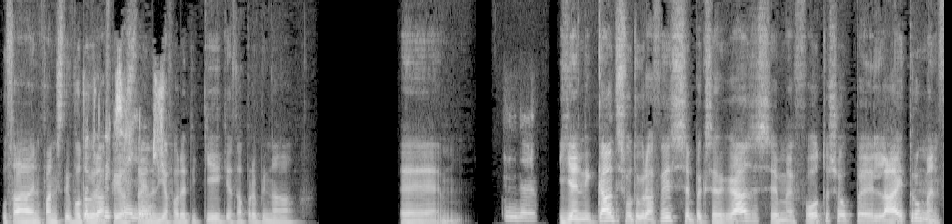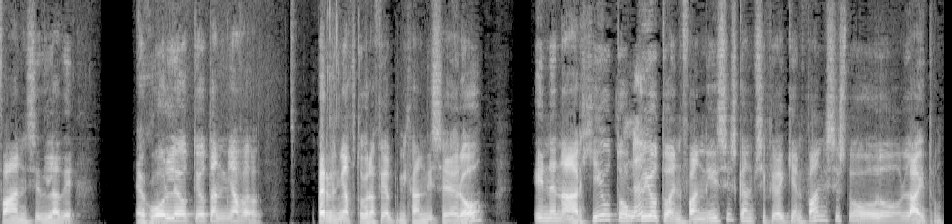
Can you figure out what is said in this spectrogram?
που θα εμφανιστεί η τη δείξει φωτογραφίας σου θα είναι αλλιώς. διαφορετική και θα πρέπει να, ε, Ναι. Γενικά τις φωτογραφίες τις επεξεργάζεσαι με Photoshop, Lightroom, εμφάνιση, δηλαδή εγώ λέω ότι όταν μια... παίρνεις μια φωτογραφία από τη μηχανή σε RAW, είναι ένα αρχείο το Ναι. οποίο το εμφανίζεις, κάνει ψηφιακή εμφάνιση στο Lightroom.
